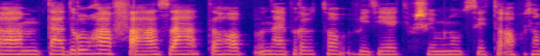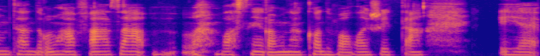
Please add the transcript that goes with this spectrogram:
um, tá druhá fáza toho, najprv to vidieť, všimnúť si to a potom tá druhá fáza vlastne rovnako dôležitá je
